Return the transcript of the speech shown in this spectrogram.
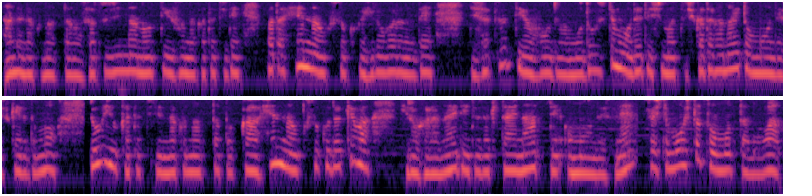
なんで亡くなったの？殺人なの？っていうふうな形でまた変な憶測が広がるので自殺っていう報道はもうどうしても出てしまって仕方がないと思うんですけれどもどういう形で亡くなったとか変な憶測だけは広がらないでいただきたいなって思うんですね。そしてもう一つ思ったのは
